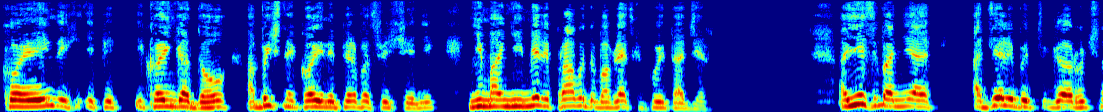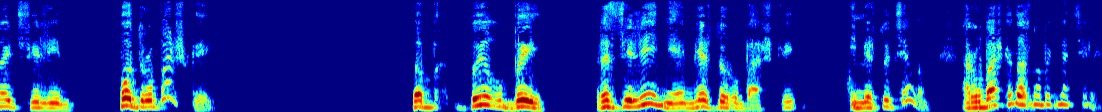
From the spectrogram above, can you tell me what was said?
Коин и, и, и Коин Гадол, обычный Коин и первосвященник, не, не имели права добавлять какую-то одежду. А если бы они одели бы ручной тфилин под рубашкой, то был бы разделение между рубашкой и между телом. А рубашка должна быть на теле.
